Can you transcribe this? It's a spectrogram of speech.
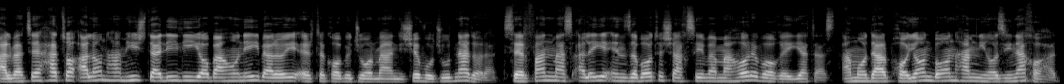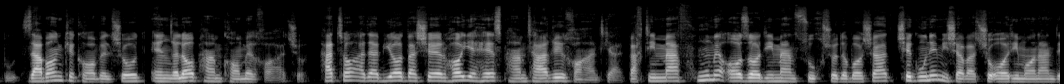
البته حتی الان هم هیچ دلیلی یا بهانه‌ای برای ارتکاب جرم اندیشه وجود ندارد. صرفا مسئله انضباط شخصی و مهار واقعیت است اما در پایان به آن هم نیازی نخواهد بود. زبان که کامل شد انقلاب هم کامل خواهد شد. حتی ادبیات و شعرهای حزب هم تغییر خواهند کرد. وقتی مفهوم آزادی منسوخ شده باشد چگونه می شود شعاری مانند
